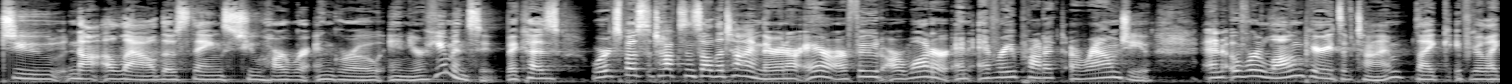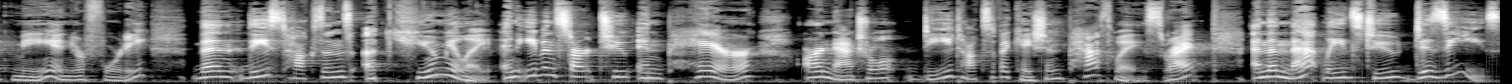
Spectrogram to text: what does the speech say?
to not allow those things to harbor and grow in your human suit because we're exposed to toxins all the time. They're in our air, our food, our water, and every product around you. And over long periods of time, like if you're like me and you're 40, then these toxins accumulate and even start to impair our natural detoxification pathways, right? And then that leads to disease.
